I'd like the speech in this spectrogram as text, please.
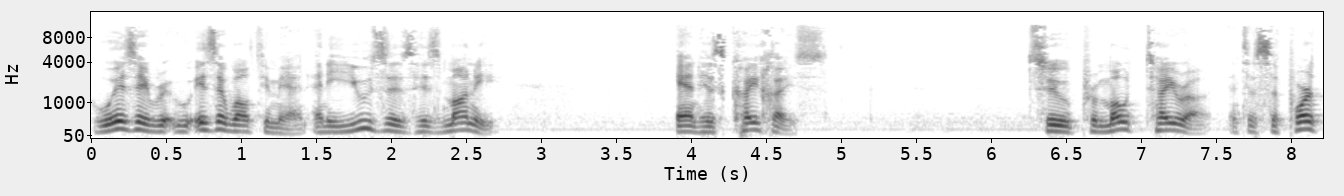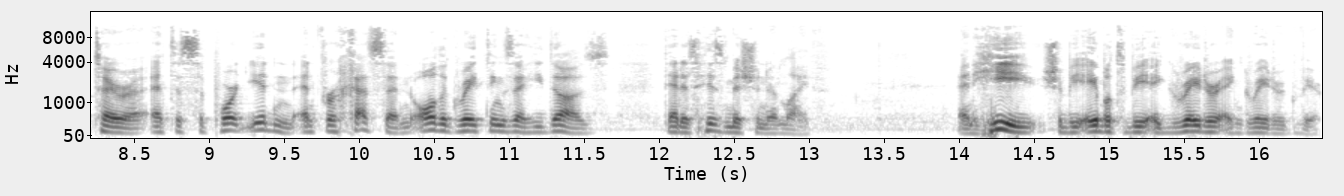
who is a, who is a wealthy man, and he uses his money and his kaichais to promote Torah and to support Torah and to support Yidden and for Chesed and all the great things that he does, that is his mission in life. And he should be able to be a greater and greater Gvir.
